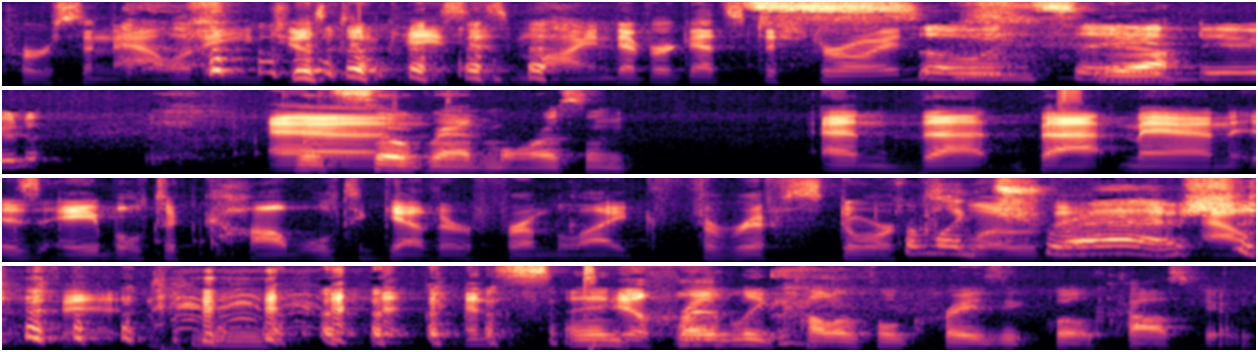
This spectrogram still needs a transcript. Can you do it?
personality just in case his mind ever gets destroyed. So insane, Yeah. dude. and, That's so Grant Morrison. And that Batman is able to cobble together from like thrift store From, like, clothing trash. and outfit, and An incredibly colorful, crazy quilt costume.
